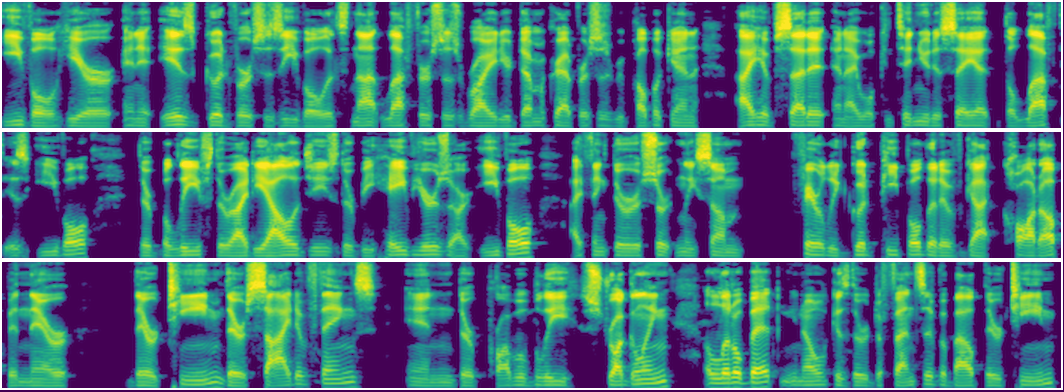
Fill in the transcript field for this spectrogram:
evil here and it is good versus evil. It's not left versus right or Democrat versus Republican. I have said it and I will continue to say it. The left is evil. Their beliefs, their ideologies, their behaviors are evil. I think there are certainly some fairly good people that have got caught up in their their team, their side of things and they're probably struggling a little bit, you know, because they're defensive about their team,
